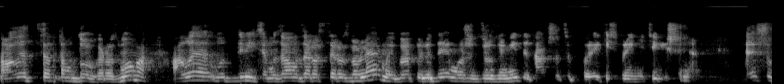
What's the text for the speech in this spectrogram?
Ну але це там довга розмова. Але от дивіться, ми з вами зараз це розмовляємо, і багато людей можуть зрозуміти так, що це якісь прийняті рішення. Те, що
